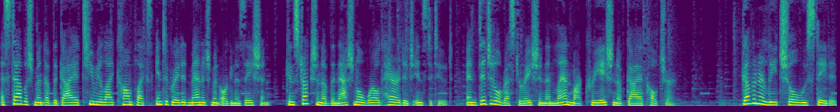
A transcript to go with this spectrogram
establishment of the Gaya Tumuli Complex Integrated Management Organization, construction of the National World Heritage Institute, and digital restoration and landmark creation of Gaya culture. Governor Lee Cheol-woo stated,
